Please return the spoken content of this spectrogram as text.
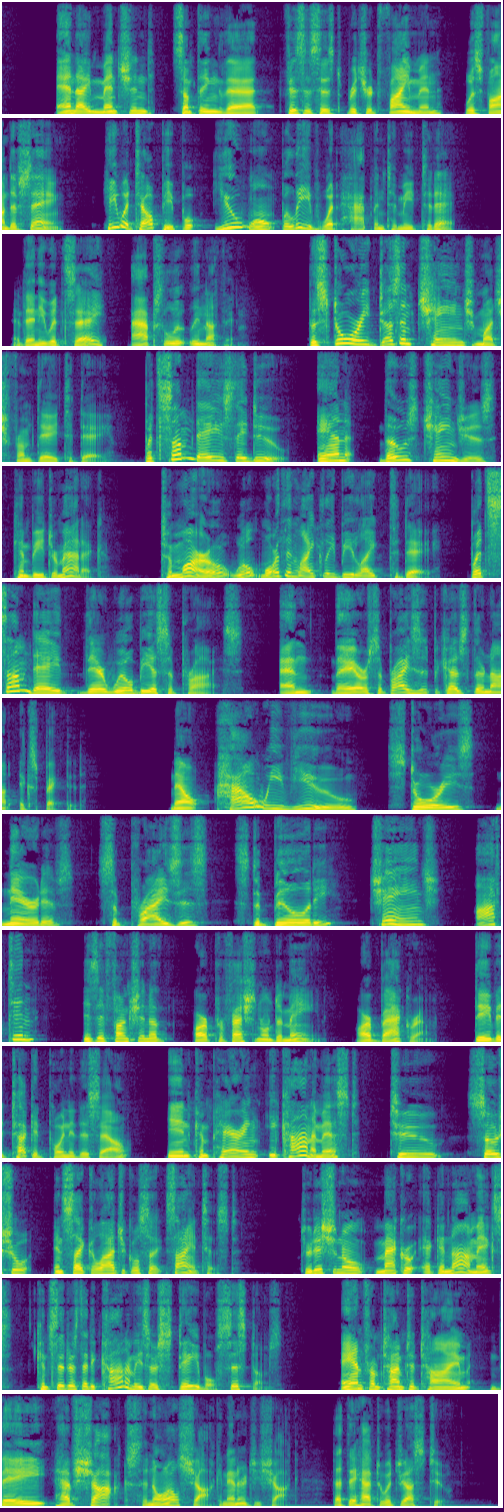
And I mentioned something that physicist Richard Feynman was fond of saying he would tell people, You won't believe what happened to me today. And then he would say, Absolutely nothing. The story doesn't change much from day to day, but some days they do. And those changes can be dramatic. Tomorrow will more than likely be like today, but someday there will be a surprise. And they are surprises because they're not expected. Now, how we view stories, narratives, surprises, stability, change often is a function of our professional domain, our background. David Tuckett pointed this out in comparing economist to social and psychological scientist. Traditional macroeconomics considers that economies are stable systems. And from time to time, they have shocks, an oil shock, an energy shock that they have to adjust to.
